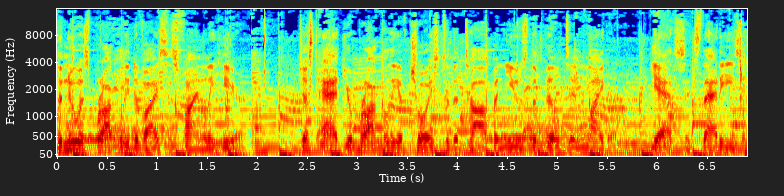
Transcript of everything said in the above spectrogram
The newest broccoli device is finally here. Just add your broccoli of choice to the top and use the built-in lighter. Yes, it's that easy.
